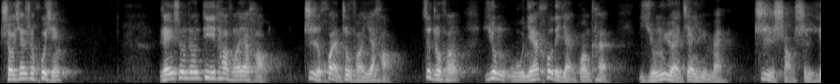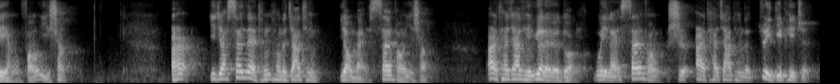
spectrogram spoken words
首先是户型，人生中第一套房也好，置换住房也好，自住房用五年后的眼光看，永远建议买至少是两房以上，而一家三代同堂的家庭要买三房以上。二胎家庭越来越多，未来三房是二胎家庭的最低配置。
